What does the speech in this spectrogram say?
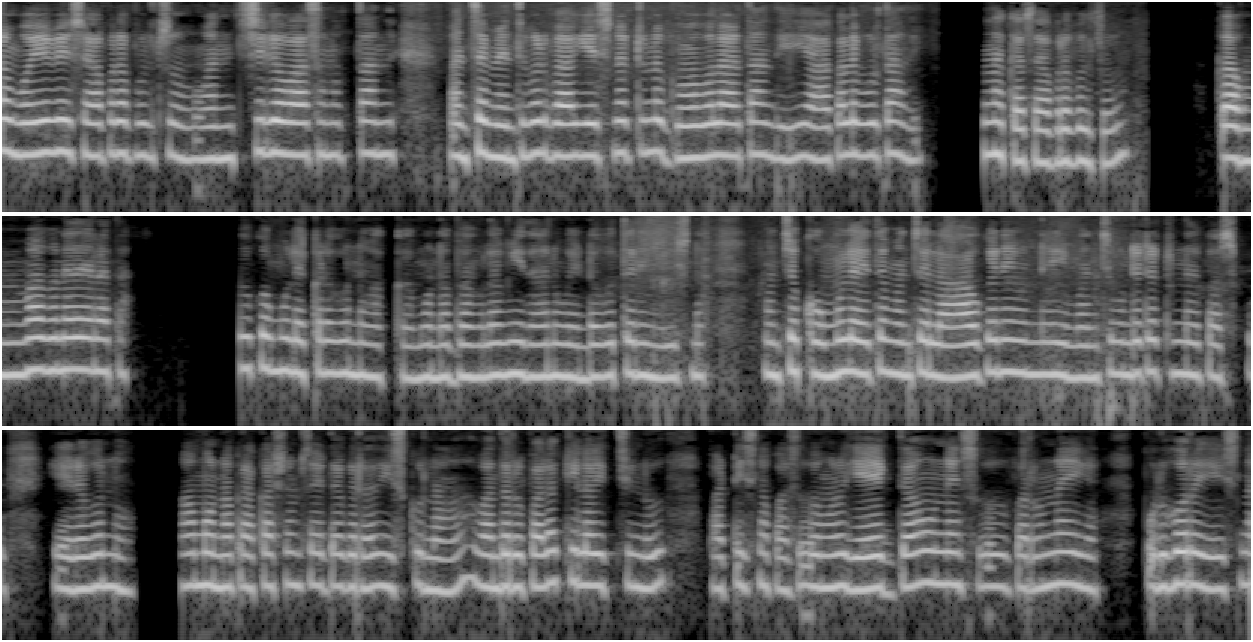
మొత్తం పోయేవే చేపల పులుసు. మంచిగా వాసన వస్తుంది మంచిగా మెంతి బాగా వేసినట్టున్న గోగలాడుతుంది ఆకలి పుడుతుంది. అక్క చేపల పులుసు. కమ్మగున్నదే లత నువ్వు కొమ్ములు ఎక్కడ కొన్నావు అక్క? మొన్న బంగ్లా మీద నువ్వు ఎండబోతే నేను చూసిన. మంచిగా కొమ్ములు అయితే మంచిగా లావుగానే ఉన్నాయి. మంచిగా ఉండేటట్టు ఉన్నది పసుపు ఏడగొన్నావు ఆ మొన్న ప్రకాశం సైడ్ దగ్గర తీసుకున్నా. వంద రూపాయల కిలో ఇచ్చిండు. పట్టించిన పసుపు కొమ్ములు ఏగ్దా ఉన్నాయి? సూపర్ ఉన్నాయి ఇక పులిహోర చేసిన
